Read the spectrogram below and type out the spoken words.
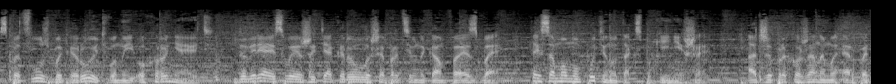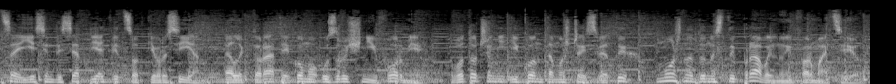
Спецслужби керують, вони й охороняють. Довіряє своє життя Кирил лише працівникам ФСБ, та й самому Путіну так спокійніше. адже прихожанами РПЦ є 75% росіян, електорат, якому у зручній формі в оточенні ікон та мощей святих можна донести правильну інформацію.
